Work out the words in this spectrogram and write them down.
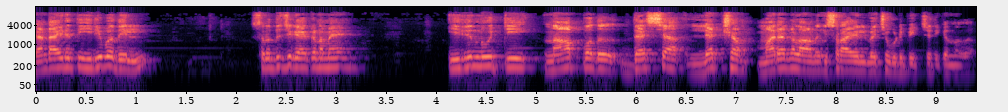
രണ്ടായിരത്തി ഇരുപതിൽ ശ്രദ്ധിച്ചു കേൾക്കണമേ? ഇരുന്നൂറ്റി നാൽപ്പത് ദശ ലക്ഷം മരങ്ങളാണ് ഇസ്രായേൽ വെച്ച് പിടിപ്പിച്ചിരിക്കുന്നത്.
